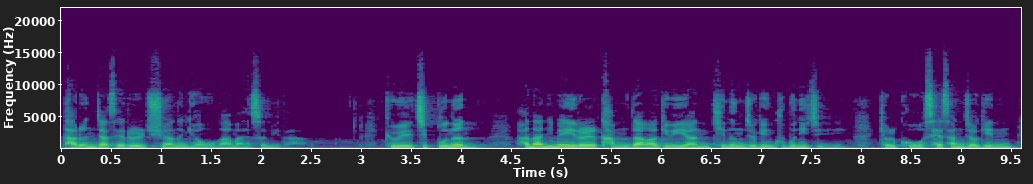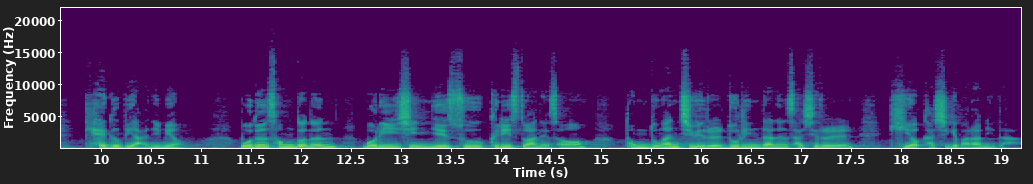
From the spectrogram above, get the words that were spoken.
다른 자세를 취하는 경우가 많습니다. 교회의 직분은 하나님의 일을 감당하기 위한 기능적인 구분이지 결코 세상적인 계급이 아니며 모든 성도는 머리이신 예수 그리스도 안에서 동등한 지위를 누린다는 사실을 기억하시기 바랍니다.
